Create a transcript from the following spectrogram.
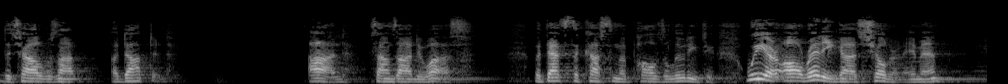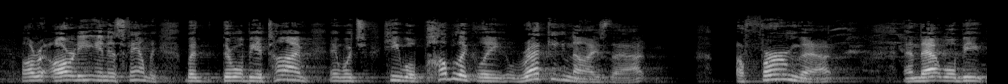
the child was not adopted. Odd. Sounds odd to us. But that's the custom that Paul is alluding to. We are already God's children. Amen. Already in his family. But there will be a time in which he will publicly recognize that, affirm that, and that will be,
